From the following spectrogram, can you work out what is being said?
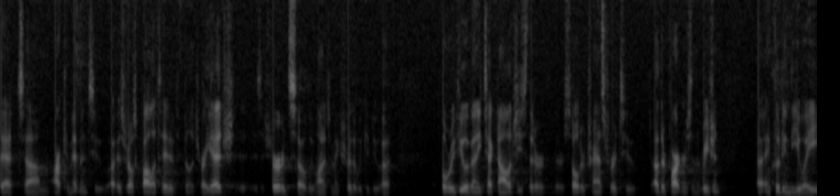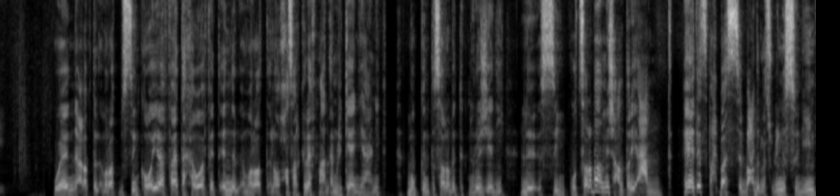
That um, our commitment to uh, Israel's qualitative military edge is assured, so we wanted to make sure that we could do a full review of any technologies that are, that are sold or transferred to, to other partners in the region, uh, including the UAE. وان علاقه الامارات بالصين قويه فتخوفت ان الامارات لو حصل خلاف مع الامريكان يعني ممكن تسرب التكنولوجيا دي للصين وتسربها مش عن طريق عمد هي تسمح بس لبعض المسؤولين الصينيين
